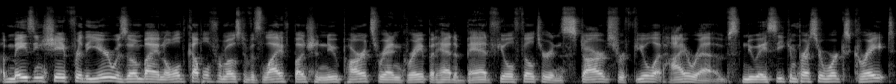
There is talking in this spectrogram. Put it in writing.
Amazing shape for the year, was owned by an old couple for most of its life. Bunch of new parts, ran great, but had a bad fuel filter and starves for fuel at high revs. New AC compressor works great,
